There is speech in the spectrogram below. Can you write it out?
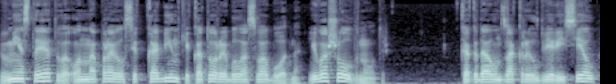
Вместо этого он направился к кабинке, которая была свободна, и вошел внутрь. Когда он закрыл дверь и сел,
